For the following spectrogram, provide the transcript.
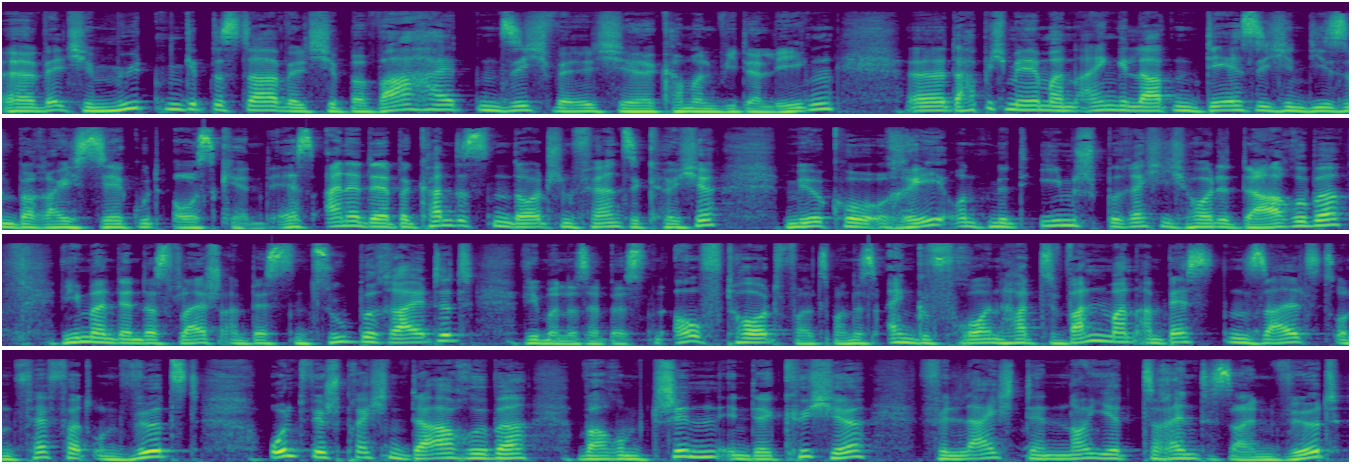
Äh, welche Mythen gibt es da? Welche bewahrheiten sich? Welche kann man widerlegen? Äh, da habe ich mir jemanden eingeladen, der sich in diesem Bereich sehr gut auskennt. Er ist einer der bekanntesten deutschen deutschen Fernsehköche, Mirko Reh, und mit ihm spreche ich heute darüber, wie man denn das Fleisch am besten zubereitet, wie man es am besten auftaut, falls man es eingefroren hat, wann man am besten salzt und pfeffert und würzt, und wir sprechen darüber, warum Gin in der Küche vielleicht der neue Trend sein wird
